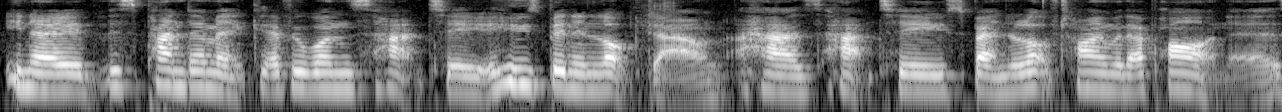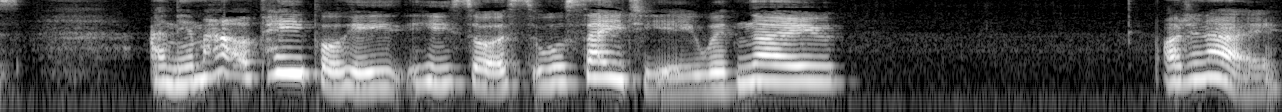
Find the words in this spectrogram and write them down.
you know, this pandemic, everyone's had to, who's been in lockdown, has had to spend a lot of time with their partners. And the amount of people who, who sort of will say to you with no, I don't know,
